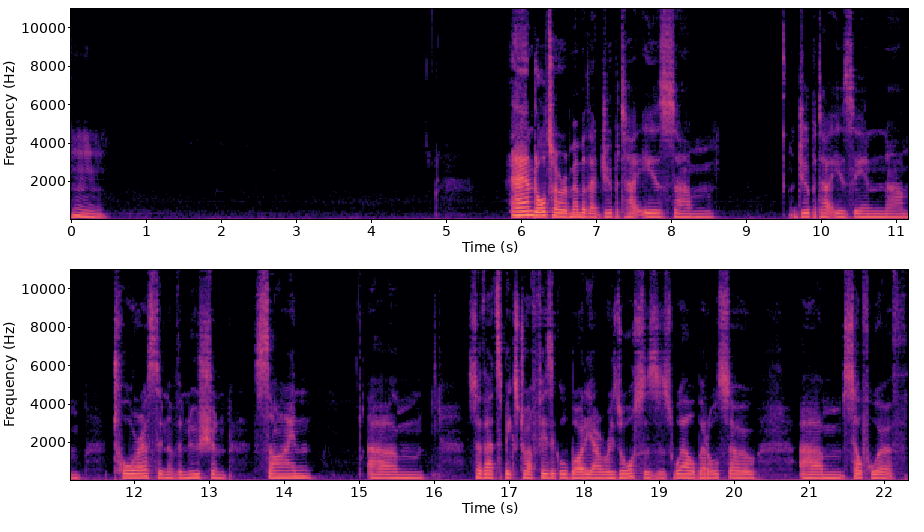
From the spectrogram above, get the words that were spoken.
Hmm. And also remember that Jupiter is um, Jupiter is in um, Taurus in a Venusian sign. Um, so that speaks to our physical body, our resources as well, but also um, self worth,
